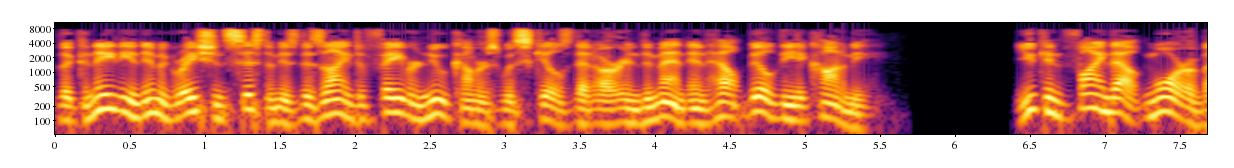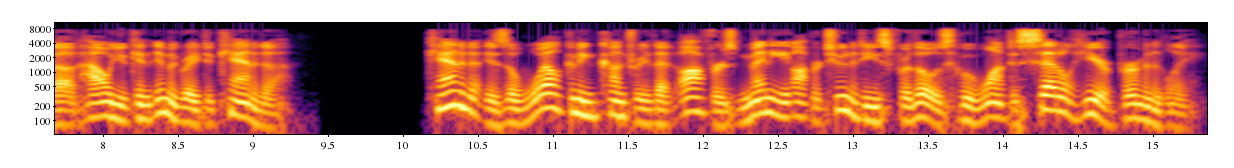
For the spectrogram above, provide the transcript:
The Canadian immigration system is designed to favor newcomers with skills that are in demand and help build the economy. You can find out more about how you can immigrate to Canada. Canada is a welcoming country that offers many opportunities for those who want to settle here permanently.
